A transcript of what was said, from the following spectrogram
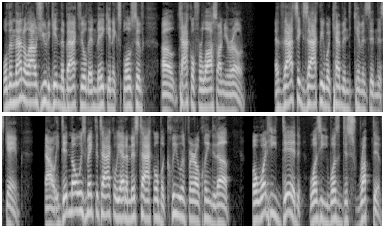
well, then that allows you to get in the backfield and make an explosive uh, tackle for loss on your own. And that's exactly what Kevin Givens did in this game. Now, he didn't always make the tackle. He had a missed tackle, but Clelin Ferrell cleaned it up. But what he did was he was disruptive.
